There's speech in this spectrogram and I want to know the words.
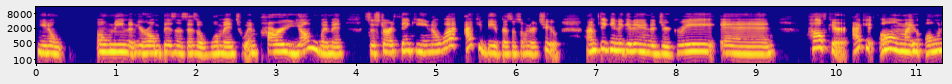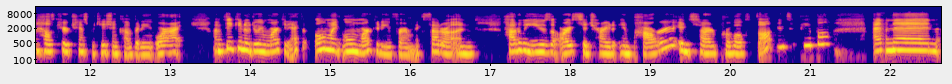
you know owning your own business as a woman to empower young women to start thinking, you know what, I could be a business owner too. I'm thinking of getting a degree in healthcare. I could own my own healthcare transportation company, or I, I'm thinking of doing marketing. I could own my own marketing firm, etc. And how do we use the arts to try to empower and start to provoke thought into people? And then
